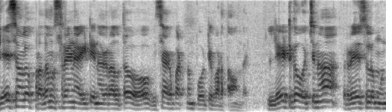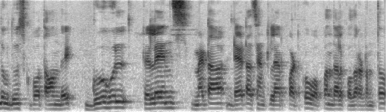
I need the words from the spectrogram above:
దేశంలో ప్రథమ శ్రేణి ఐటీ నగరాలతో విశాఖపట్నం పోటీ పడతా ఉంది. లేట్గా వచ్చిన రేసులో ముందుకు దూసుకుపోతా ఉంది. గూగుల్ రిలయన్స్ మెటా డేటా సెంటర్ల ఏర్పాటుకు ఒప్పందాలు కుదరడంతో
